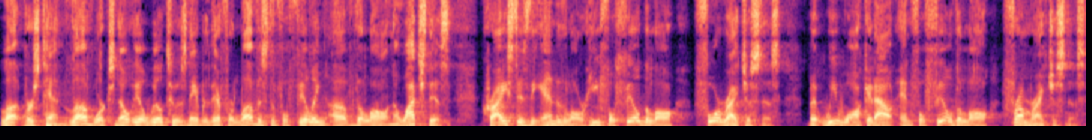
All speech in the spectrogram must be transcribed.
Love, verse 10, love works no ill will to his neighbor. Therefore, love is the fulfilling of the law. Now watch this. Christ is the end of the law, or he fulfilled the law for righteousness. But we walk it out and fulfill the law from righteousness.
